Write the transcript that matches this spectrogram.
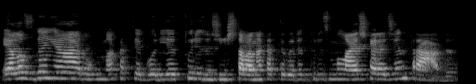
elas ganharam na categoria turismo. A gente estava na categoria turismo lá, acho que era de entrada.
